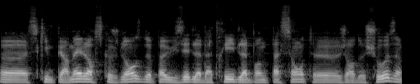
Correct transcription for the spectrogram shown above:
ce qui me permet, lorsque je lance, de ne pas user de la batterie, de la bande passante, genre de choses.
